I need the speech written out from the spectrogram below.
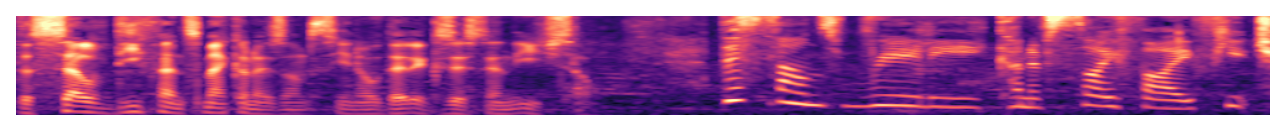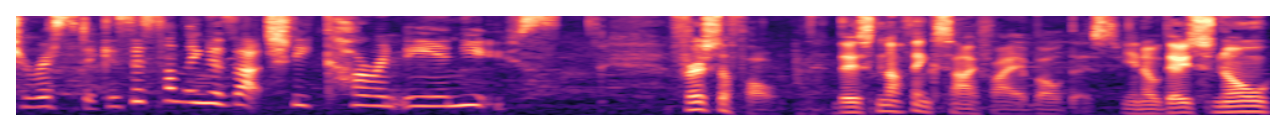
the self defense mechanisms, you know, that exist in each cell. This sounds really kind of sci fi futuristic. Is this something that's actually currently in use? First of all, there's nothing sci-fi about this. You know, there's no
